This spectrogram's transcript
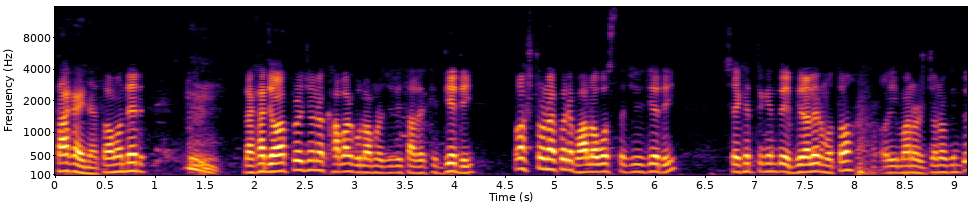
তাকাই না। তো আমাদের দেখা যাওয়া প্রয়োজনীয় খাবারগুলো আমরা যদি তাদেরকে দিয়ে দিই, নষ্ট না করে ভালো অবস্থা যদি দিয়ে দিই, সেক্ষেত্রে কিন্তু এই বিড়ালের মতো ওই মানুষজনও কিন্তু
